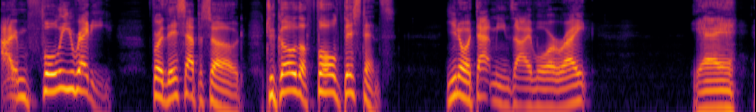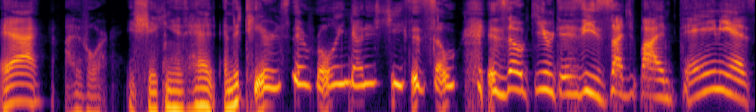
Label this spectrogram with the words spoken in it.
I'm fully ready for this episode to go the full distance. You know what that means, Ivor, right? Yeah, yeah. Ivor is shaking his head, and the tears they're rolling down his cheeks. It's so it's so cute to see such spontaneous,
